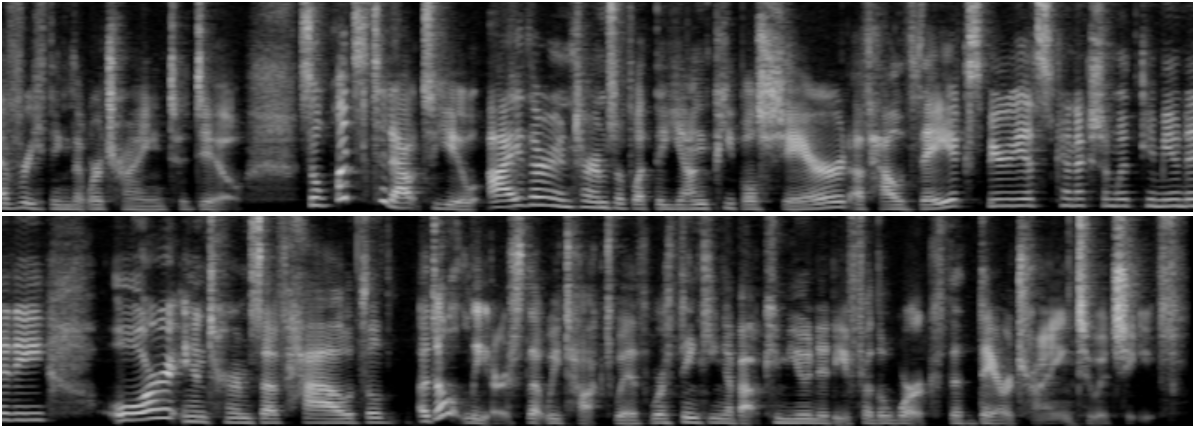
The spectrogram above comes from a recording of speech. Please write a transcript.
everything that we're trying to do. So, what stood out to you, either in terms of what the young people shared of how they experienced connection with community, or in terms of how the adult leaders that we talked with were thinking about community for the work that they're trying to achieve?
